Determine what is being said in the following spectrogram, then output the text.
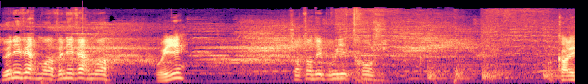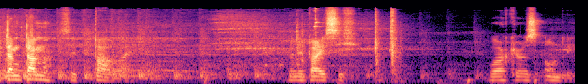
venez vers moi, venez vers moi. oui J'entends des bruits étranges. Encore les tam-tams. C'est pas vrai. Venez par ici. Workers only.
